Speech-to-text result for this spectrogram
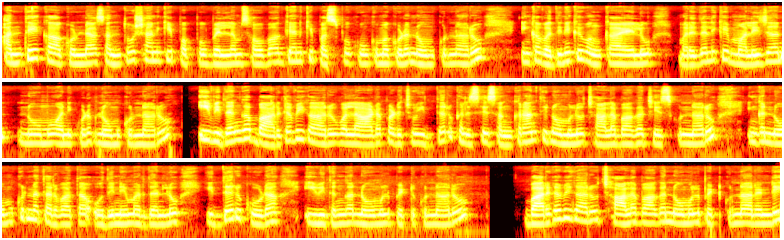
అంతేకాకుండా సంతోషానికి పప్పు బెల్లం సౌభాగ్యానికి పసుపు కుంకుమ కూడా నోముకున్నారు. ఇంకా వదినకి వంకాయలు మరదలికి మలిజ నోము అని కూడా నోముకున్నారు. ఈ విధంగా భార్గవి గారు వాళ్ళ ఆడపడుచు ఇద్దరు కలిసి సంక్రాంతి నోములు చాలా బాగా చేసుకున్నారు. ఇంకా నోముకున్న తర్వాత వదినే మర్దన్లు ఇద్దరు కూడా ఈ విధంగా నోములు పెట్టుకున్నారు. భార్గవి గారు చాలా బాగా నోములు పెట్టుకున్నారండి.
